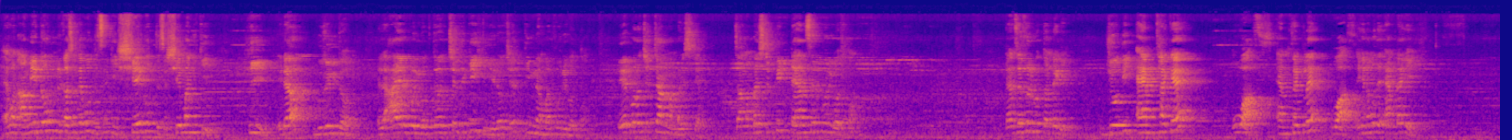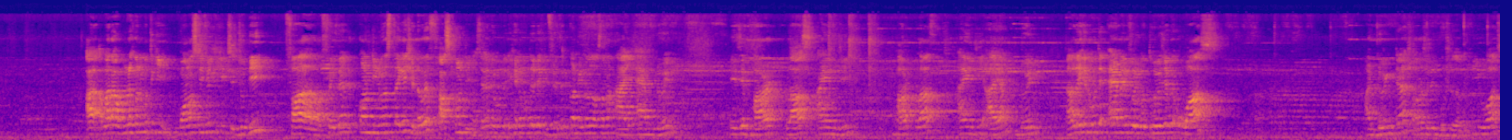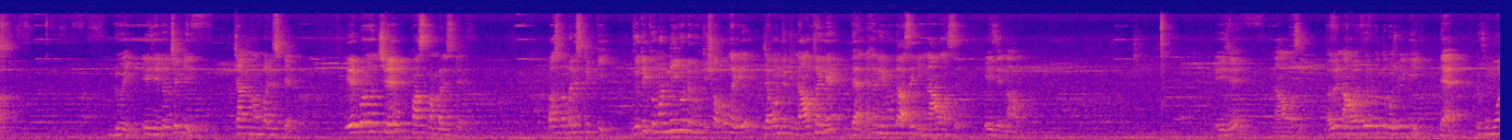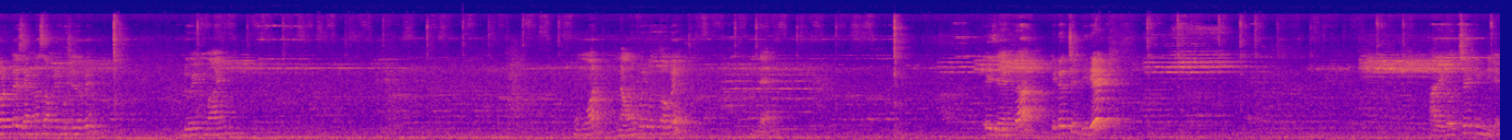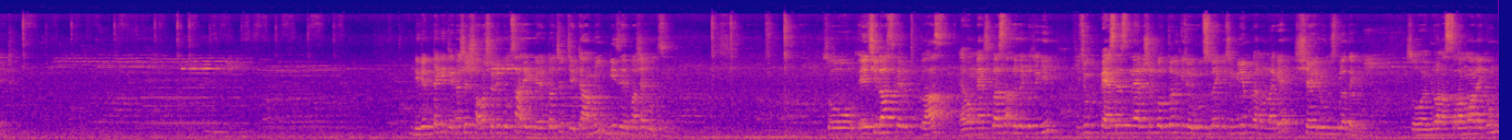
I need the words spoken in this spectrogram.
এখন আমি এটা অন্যের কাছে বলতেছি কি, সে করতেছে, সে মানে কি? হি এটা বুঝে নিতে হবে। তাহলে আয়ের পরিবর্তন হচ্ছে যে কি? হি এটা হচ্ছে তিন নাম্বার পরিবর্তন। এরপর হচ্ছে চার নাম্বার স্টেপ চার নাম্বার স্টেপ কি? টেন্সের পরিবর্তন। টেন্সের পরিবর্তনটা কি? যদি এম থাকে ওয়াজ এম থাকলে ওয়াজ এখানের মধ্যে এমটা কি? আবার আমরা এখানের মধ্যে কি? বোনাস টিফিল কি লিখছে যদি প্রেজেন্ট কন্টিনিউয়াস থাকে, সেটা হবে ফার্স্ট কন্টিনিউয়াস এখানে এখানের মধ্যে এটা কি? প্রেজেন্ট কন্টিনিউয়াস আছে না? আই অ্যাম ডুইং এই যে verb plus ING verb plus ING I am doing তাহলে এখানের মধ্যে অ্যাম এর পরিবর্তন হয়ে যাবে ওয়াজ আর ডুইংটা সরাসরি বসে যাবে। হি ওয়াজ ডুইং এই যে এটা হচ্ছে কি? চার নাম্বার স্টেপ এরপর হচ্ছে পাঁচ নাম্বার স্টেপ পাঁচ নাম্বার স্টেপ কি? যদি কোনো নিকটবর্তী শব্দ থাকে, যেমন যদি নাও থাকে, দেন। এখানে এর মধ্যে আছে কি? নাও আছে। এই যে নাও। এই যে নাও আছে। তাহলে নাওয়ের পরিবর্তে বসবে কি? দেন। হোমওয়ার্কটা যেমন সামনে বসে যাবে। ডুইং মাই হোমওয়ার্ক নাওয়ের পরিবর্তে হবে দেন এই যে একটা, এটা হচ্ছে ডিরেক্ট আর এটা হচ্ছে ইনডিরেক্ট ডিরেক্টটা কি যেটা সে সরাসরি বলছে, আর ইনডিরেক্ট হচ্ছে যেটা আমি নিজের ভাষায় বলছি। সো এই ছিল আজকের ক্লাস এবং নেক্সট ক্লাস আমরা দেখব যে কি? কিছু প্যাসেজ ন্যারেশন করতে হলে, কিছু রুলস লাগে, কিছু নিয়ম কানুন লাগে, সেই রুলসগুলো দেখব। সো এভরিওয়ান আসসালামু আলাইকুম।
